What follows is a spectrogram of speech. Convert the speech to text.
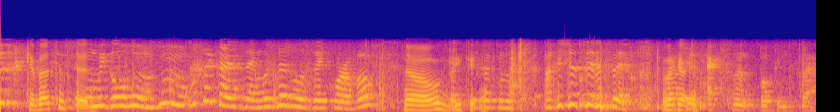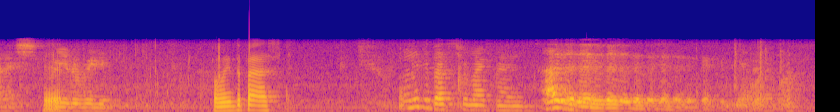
Give that to And when we go home, hmm, what's that guy's name? Was that Jose Cuervo? No, Let's see could. I can, I just did a bit. We That's got- an excellent book in Spanish for you to read. Only the best. Only the best for my friends.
